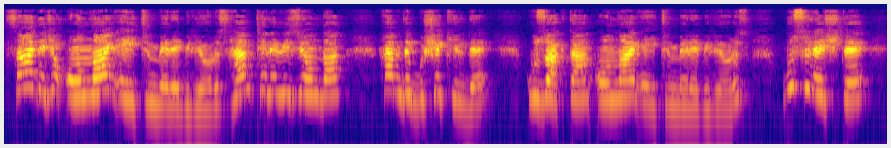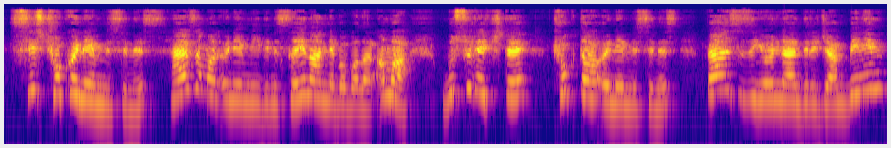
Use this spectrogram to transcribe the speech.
sadece online eğitim verebiliyoruz. Hem televizyondan hem de bu şekilde uzaktan online eğitim verebiliyoruz. Bu süreçte siz çok önemlisiniz. Her zaman önemliydiniz sayın anne babalar ama bu süreçte çok daha önemlisiniz. Ben sizi yönlendireceğim. Benim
